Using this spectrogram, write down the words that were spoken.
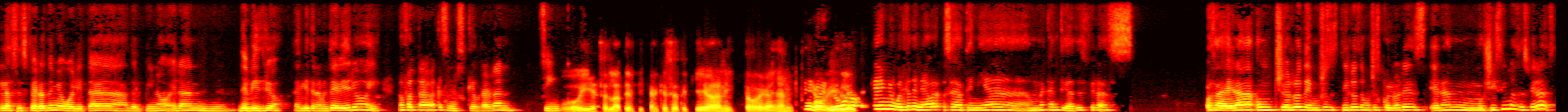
las esferas de mi abuelita del pino eran de vidrio, o sea, literalmente de vidrio y no faltaba que se nos quebraran cinco. Uy, esa es la típica que se te quiebran y te regañan. Pero horrible. no, no, es que mi abuelita tenía, o sea, tenía una cantidad de esferas, o sea, era un chorro de muchos estilos, de muchos colores, eran muchísimas esferas.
